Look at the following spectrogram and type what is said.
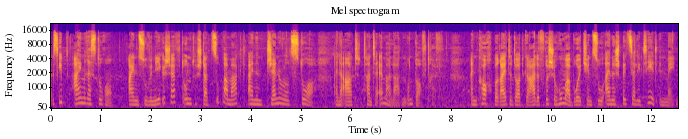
Es gibt ein Restaurant, ein Souvenirgeschäft und statt Supermarkt einen General Store, eine Art Tante-Emma-Laden und Dorftreff. Ein Koch bereitet dort gerade frische Hummerbrötchen zu, eine Spezialität in Maine.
